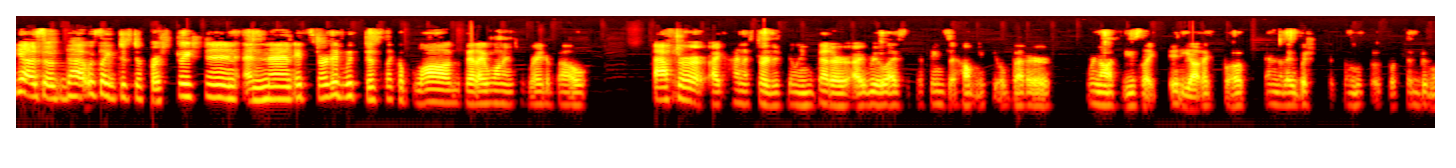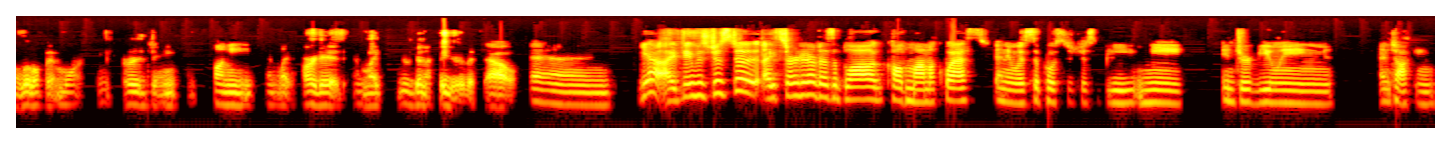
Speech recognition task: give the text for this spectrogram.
yeah, so that was like just a frustration. And then it started with just like a blog that I wanted to write about. After I kind of started feeling better, I realized that the things that helped me feel better were not these like idiotic books and that I wish that some of those books had been a little bit more encouraging and funny and lighthearted and like, you're going to figure this out. And yeah, I, it was just a, I started out as a blog called Mama Quest and it was supposed to just be me interviewing and talking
